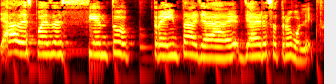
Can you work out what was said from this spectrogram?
ya después de 130 ya, ya eres otro boleto.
